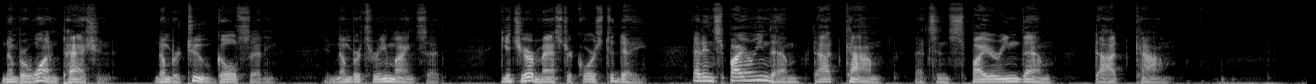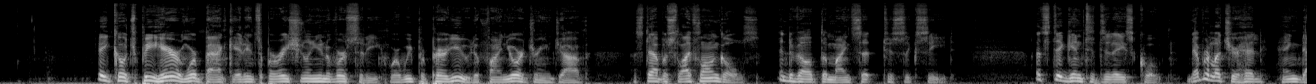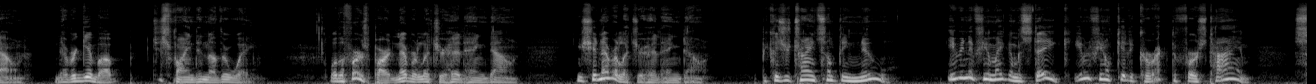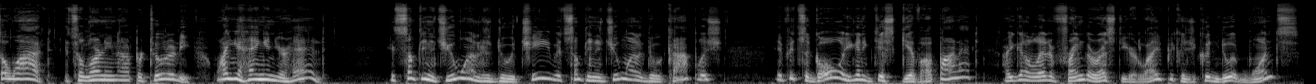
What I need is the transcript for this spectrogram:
Number one, passion. Number two, goal setting. And number three, mindset. Get your master course today at inspiringthem.com. That's inspiringthem.com. Hey, Coach P here, and we're back at Inspirational University, where we prepare you to find your dream job, establish lifelong goals, and develop the mindset to succeed. Let's dig into today's quote Never let your head hang down, never give up, just find another way. Well, the first part, never let your head hang down. You should never let your head hang down because you're trying something new. Even if you make a mistake, even if you don't get it correct the first time, so what? It's a learning opportunity. Why are you hanging your head? It's something that you wanted to achieve. It's something that you wanted to accomplish. If it's a goal, are you going to just give up on it? Are you going to let it frame the rest of your life because you couldn't do it once?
